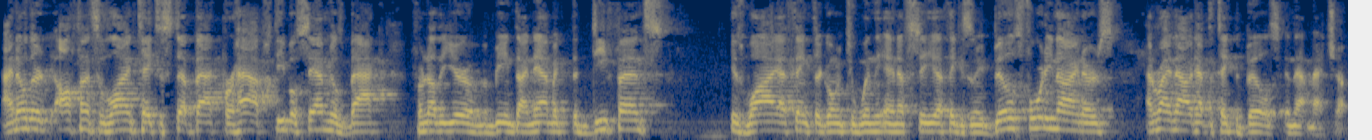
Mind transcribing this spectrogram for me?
I know their offensive line takes a step back, perhaps. Deebo Samuel's back for another year of being dynamic. The defense is why I think they're going to win the NFC. I think it's going to be Bills 49ers. And right now, I'd have to take the Bills in that matchup.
